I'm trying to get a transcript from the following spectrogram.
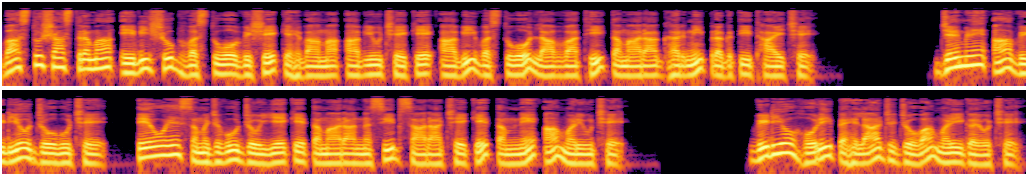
વાસ્તુશાસ્ત્રમાં એવી શુભ વસ્તુઓ વિશે કહેવામાં આવ્યું છે કે આવી વસ્તુઓ લાવવાથી તમારા ઘરની પ્રગતિ થાય છે. જેમણે આ વિડિયો જોવું છે, તેઓએ સમજવું જોઈએ કે તમારા નસીબ સારા છે કે તમને આ મળ્યું છે. વિડિયો હોળી પહેલા જ જોવા મળી ગયો છે.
